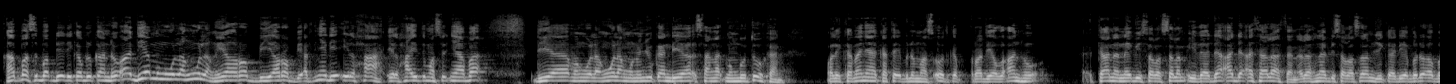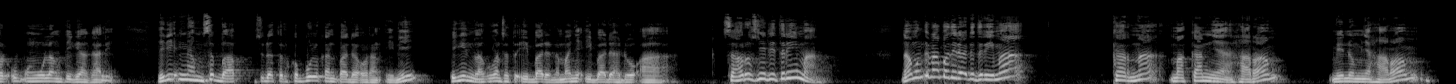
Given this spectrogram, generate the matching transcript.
apa sebab dia dikabulkan doa? Dia mengulang-ulang, Ya Rabbi, Ya Rabbi. Artinya dia ilhah. Ilhah itu maksudnya apa? Dia mengulang-ulang menunjukkan dia sangat membutuhkan. Oleh karenanya kata Ibnu Mas'ud radhiyallahu anhu, karena Nabi SAW idza da'a thalathan. Adalah Nabi SAW jika dia berdoa mengulang tiga kali. Jadi enam sebab sudah terkumpulkan pada orang ini ingin melakukan satu ibadah namanya ibadah doa. Seharusnya diterima. Namun kenapa tidak diterima? Karena makannya haram, minumnya haram,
